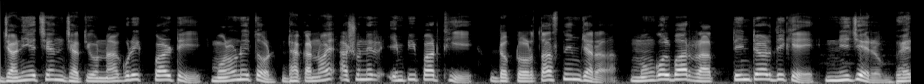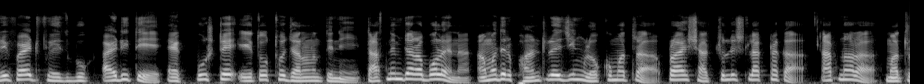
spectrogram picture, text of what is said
জানিয়েছেন জাতীয় নাগরিক পার্টি মনোনীত ঢাকা নয় আসনের এমপি প্রার্থী ডক্টর তাসনিম যারা মঙ্গলবার রাত তিনটার দিকে নিজের ভেরিফাইড ফেসবুক আইডিতে এক পোস্টে এ তথ্য জানান তিনি। তাসনিম যারা বলেন, আমাদের ফান্ড রেজিং লক্ষ্যমাত্রা প্রায় সাতচল্লিশ লাখ টাকা। আপনারা মাত্র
